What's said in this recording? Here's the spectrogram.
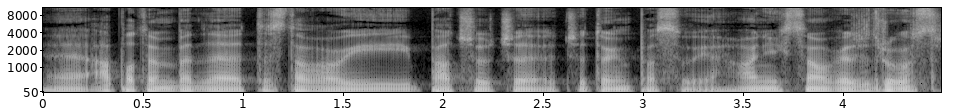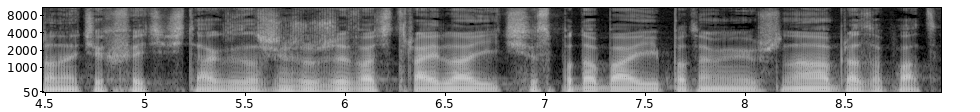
E, a potem będę testował i patrzył, czy, czy to mi pasuje. Oni chcą, wiesz, drugą stronę cię chwycić, tak? Że zaczniesz używać traila i ci się spodoba i potem już, no dobra, zapłacę.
